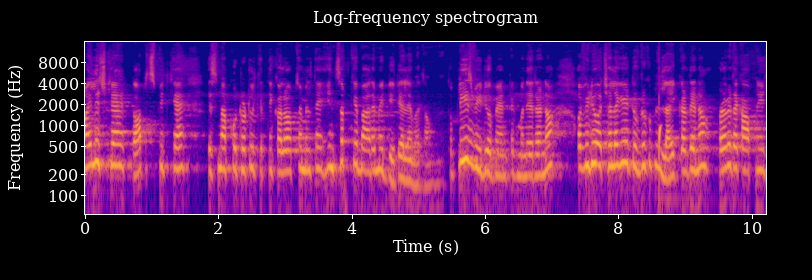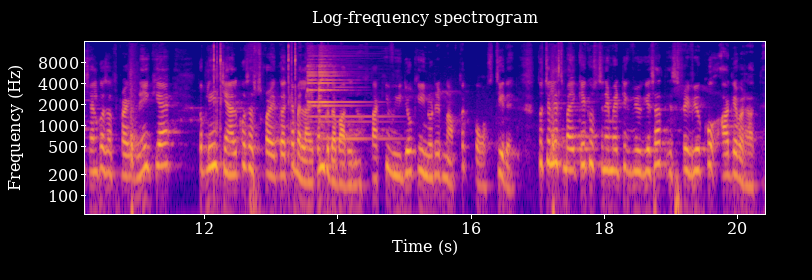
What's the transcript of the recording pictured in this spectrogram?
माइलेज क्या है टॉप स्पीड क्या है, इसमें आपको टोटल कितने कलर ऑप्शन मिलते हैं, इन सब के बारे में डिटेल में बताऊँगा। तो प्लीज़ वीडियो में एंड तक बने रहना, और वीडियो अच्छा लगे तो वीडियो को प्लीज़ लाइक कर देना, और अभी तक आपने चैनल को सब्सक्राइब नहीं किया है तो प्लीज़ चैनल को सब्सक्राइब करके बेल आइकन को दबा देना ताकि वीडियो की नोटिफिकेशन आप तक पहुँचती रहे। तो चलिए इस बाइक के कुछ सिनेमेटिक व्यू के साथ इस रिव्यू को आगे बढ़ाते हैं।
